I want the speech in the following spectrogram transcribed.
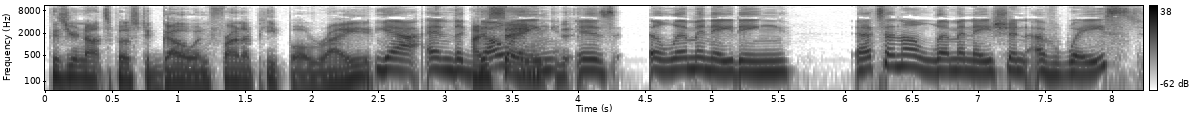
because you're not supposed to go in front of people, right? Yeah, and the I'm going saying- is eliminating that's an elimination of waste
